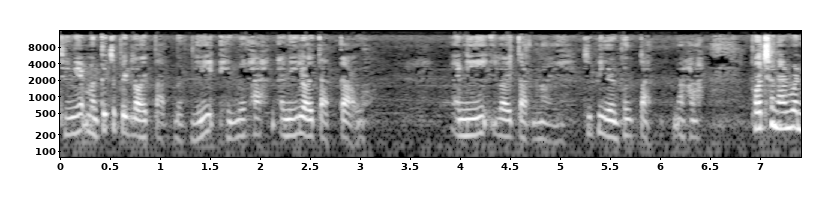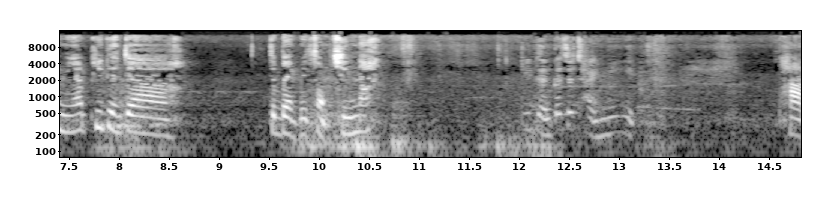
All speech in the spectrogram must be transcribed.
ทีเนี้ยมันก็จะเป็นรอยตัดแบบนี้เห็นไหมคะ อันนี้รอยตัดเก่า อันนี้รอยตัดใหม่ ที่พี่เดือนเพิ่งตัดนะคะ เพราะฉะนั้นวันเนี้ยพี่เดือนจะจะแบ่งเป็นสองชิ้นนะ พี่เดือนก็จะใช้มีด ผ่า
